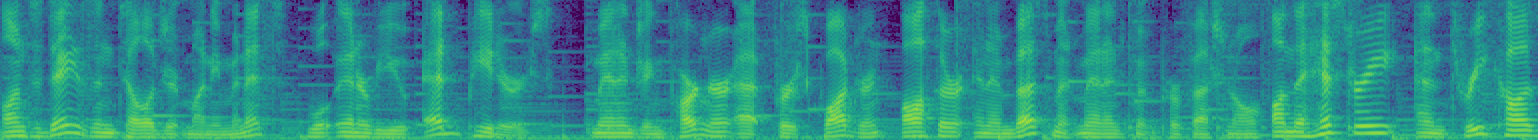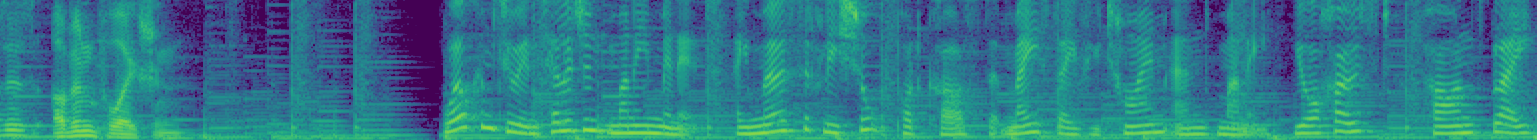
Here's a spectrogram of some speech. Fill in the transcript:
On today's Intelligent Money Minute, we'll interview Ed Peters, managing partner at First Quadrant, author, and investment management professional, on the history and three causes of inflation. Welcome to Intelligent Money Minute, a mercifully short podcast that may save you time and money. Your host, Hans Blake,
